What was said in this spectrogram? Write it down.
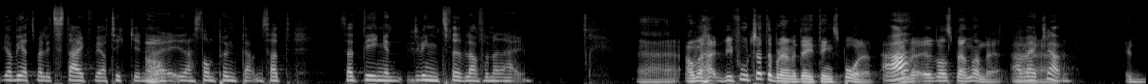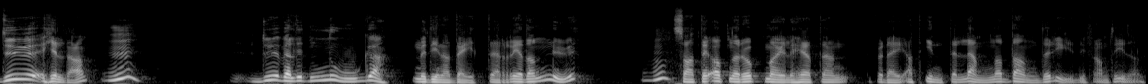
jag vet väldigt starkt vad jag tycker i den här, Ja. i den här ståndpunkten. Så, att, så att det, är ingen, det är ingen tvivel för mig här. Eh, ja, här, vi fortsätter på det här med datingspåret. Ja. Det var- spännande. Ja, verkligen. Du Hilda, Mm. du är väldigt noga med dina dejter redan nu. Mm. Så att det öppnar upp möjligheten för dig att inte lämna Danderyd i framtiden.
